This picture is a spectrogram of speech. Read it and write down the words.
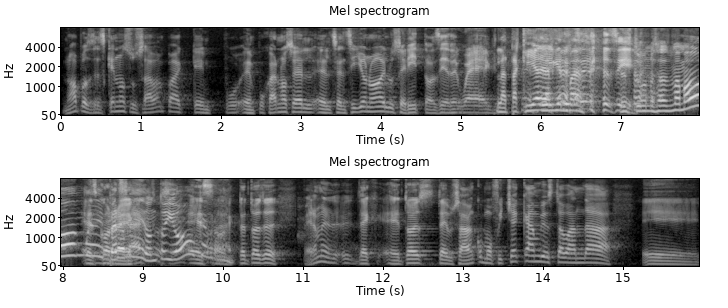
no, pues es que nos usaban para que empu- empujar, no sé, el, el sencillo, no, el lucerito, así de, güey, La taquilla de alguien más. Sí. Entonces tú no sabes, mamón, güey. es correcto. Espérame, ¿dónde yo, cabrón? Exacto. Entonces, espérame, de- entonces te usaban como ficha de cambio esta banda eh,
